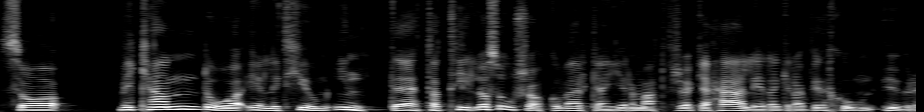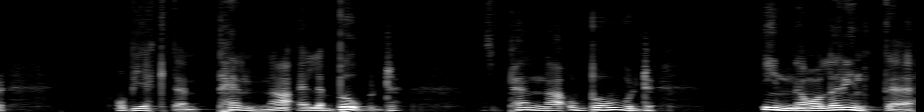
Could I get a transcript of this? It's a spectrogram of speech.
Så vi kan då enligt Hume inte ta till oss orsak och verkan genom att försöka härleda gravitation ur objekten penna eller bord. Alltså penna och bord innehåller inte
